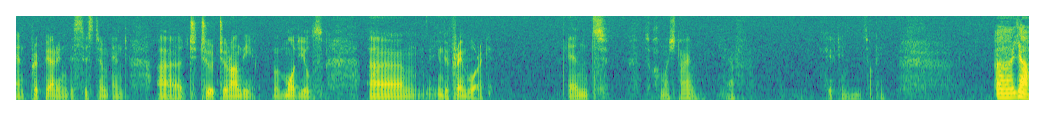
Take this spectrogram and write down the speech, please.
and preparing the system and to, to, to run the modules um, in the framework. And so how much time? We have 15 minutes, okay. Uh, yeah,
